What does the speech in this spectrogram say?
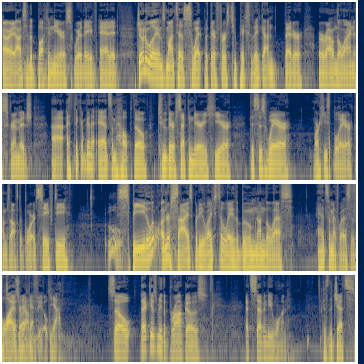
All right, on to the Buccaneers, where they've added Jonah Williams, Montez Sweat with their first two picks, so they've gotten better around the line of scrimmage. Uh, I think I'm going to add some help, though, to their secondary here. This is where Marquise Blair comes off the board. Safety, speed, a little undersized, but he likes to lay the boom nonetheless. Add some athleticism. Flies around the field. Yeah. So that gives me the Broncos at 71. Because the Jets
